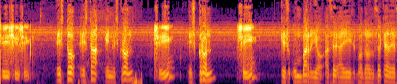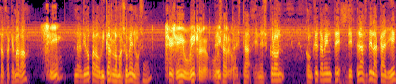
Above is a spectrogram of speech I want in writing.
Sí, sí, sí. Esto está en Scron, Sí, Scron, sí, que es un barrio ahí, cerca de Zarza Quemada. sí. No, digo para ubicarlo más o menos. Sí, sí, ubíquelo, ubíquelo. Exacto, está en Scron, concretamente detrás de la calle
